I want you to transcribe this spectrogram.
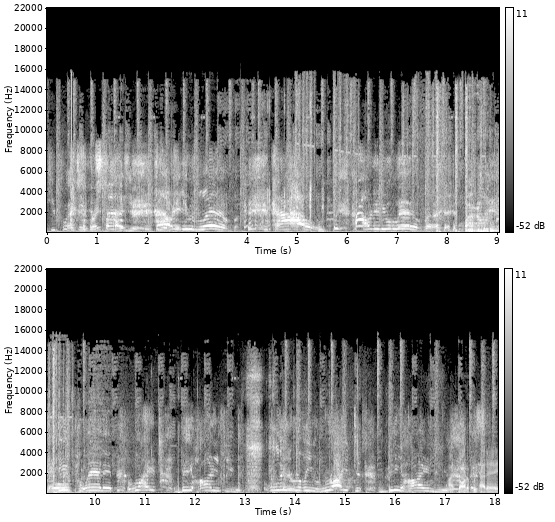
he planted right Cess, behind you. How did you live? How? How did you live? I don't He know. planted right behind you. Literally right behind you. I thought if we had A,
